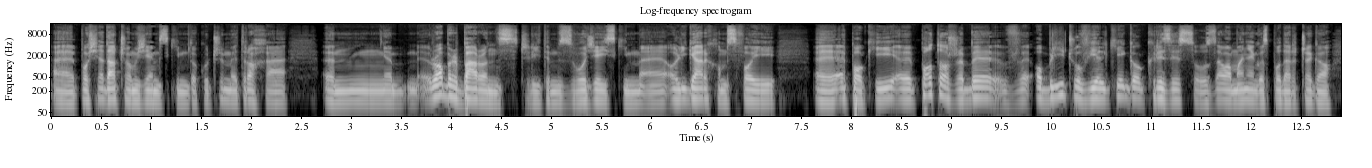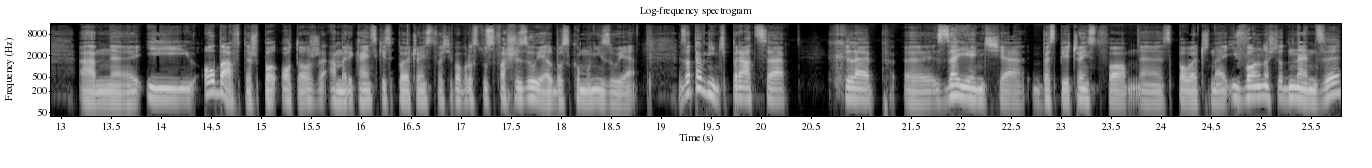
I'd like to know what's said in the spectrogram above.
e, posiadaczom ziemskim, dokuczymy trochę Robert Barons, czyli tym złodziejskim oligarchom swojej epoki, po to, żeby w obliczu wielkiego kryzysu, załamania gospodarczego i obaw też o to, że amerykańskie społeczeństwo się po prostu sfaszyzuje albo skomunizuje, zapewnić pracę, chleb, e, zajęcie, bezpieczeństwo e, społeczne i wolność od nędzy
